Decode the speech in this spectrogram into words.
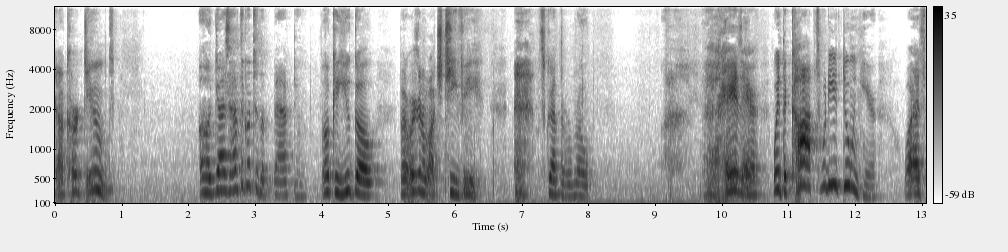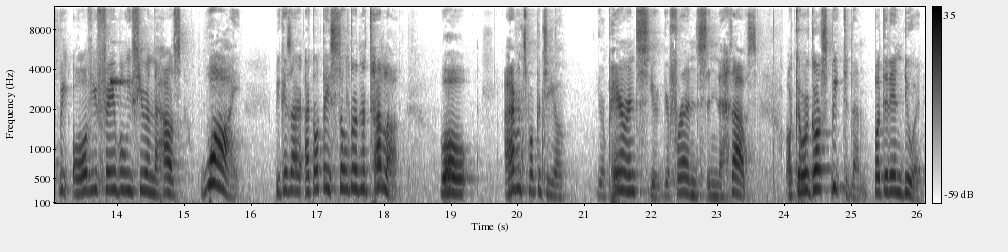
uh, cartoons. Uh, guys, I have to go to the bathroom. Okay, you go, but we're gonna watch TV. Let's grab the remote. Uh, hey there. Wait, the cops, what are you doing here? Why, I speak all of your families here in the house. Why? Because I, I thought they stole the Nutella. Well, I haven't spoken to your, your parents, your, your friends in the house. Okay, we're gonna speak to them, but they didn't do it.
